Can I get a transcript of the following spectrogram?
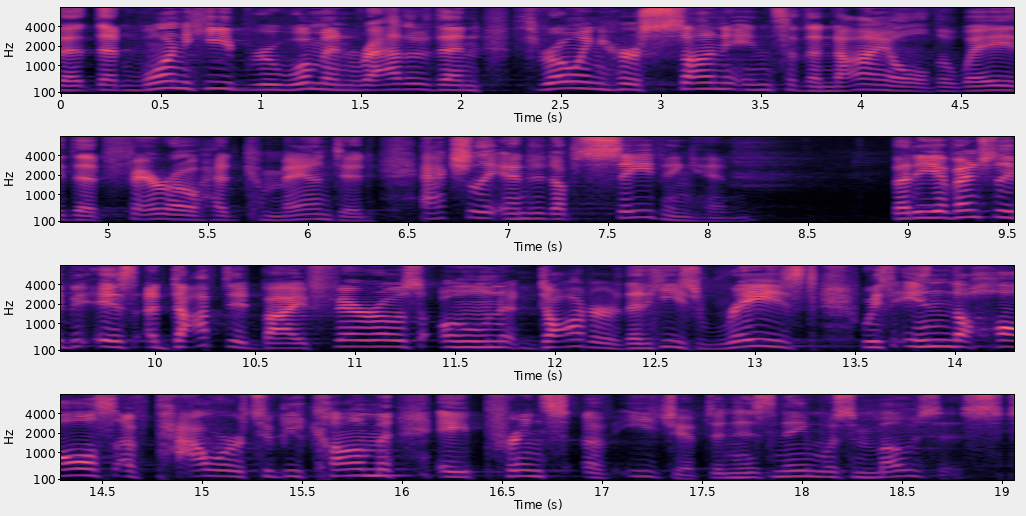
That, that one Hebrew woman, rather than throwing her son into the Nile the way that Pharaoh had commanded, actually ended up saving him. That he eventually is adopted by Pharaoh's own daughter, that he's raised within the halls of power to become a prince of Egypt, and his name was Moses.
